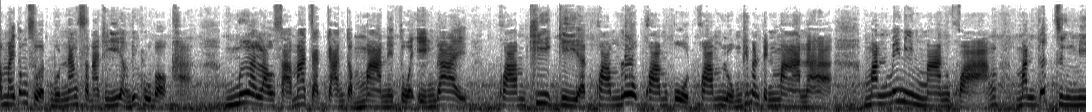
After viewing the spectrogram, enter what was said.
ำไมต้องสวดมนต์นั่งสมาธิอย่างที่ครูบอกค่ะ เมื่อเราสามารถจัดการกับมารในตัวเองได้ ความขี้เกียจความโลภความโกรธความหลงที่มันเป็นมารนะคะมันไม่มีมารขวาง มันก็จึงมี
